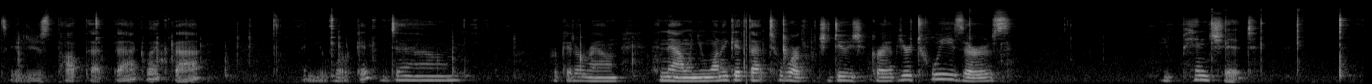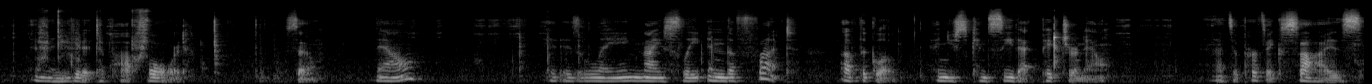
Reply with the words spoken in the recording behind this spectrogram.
so you just pop that back like that and you work it down, work it around. And now when you want to get that to work, what you do is you grab your tweezers, you pinch it, and then you get it to pop forward. So now it is laying nicely in the front of the globe. And you can see that picture now. And that's a perfect size,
